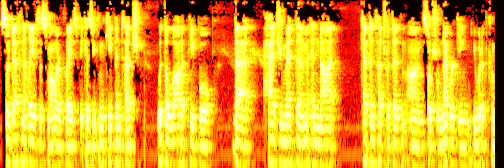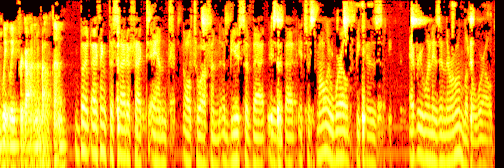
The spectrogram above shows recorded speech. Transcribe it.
So definitely, it's a smaller place because you can keep in touch with a lot of people that had you met them and not kept in touch with them on social networking, you would have completely forgotten about them. But I think the side effect and all too often abuse of that is that it's a smaller world because everyone is in their own little world.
